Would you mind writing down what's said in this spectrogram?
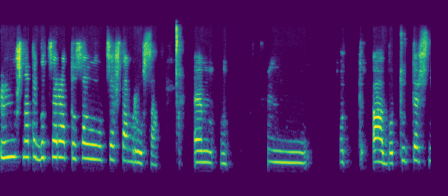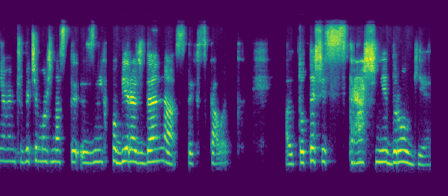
już na tego ceratosauru, coś tam rusa. Em, mm, od, a, bo tu też nie wiem, czy wiecie, można z, ty, z nich pobierać DNA z tych skałek. Ale to też jest strasznie drogie.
